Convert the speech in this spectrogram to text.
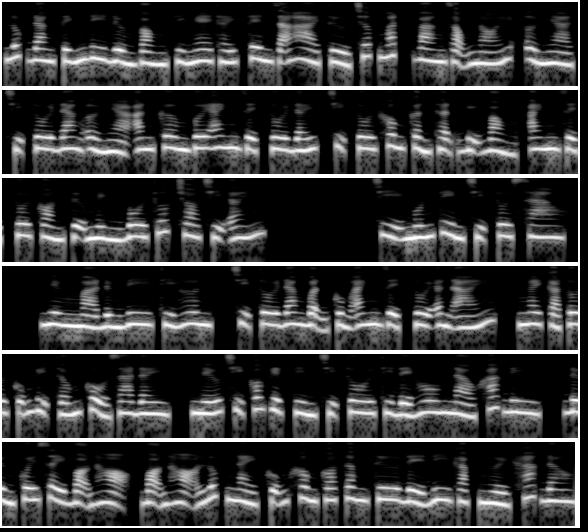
lúc đang tính đi đường vòng thì nghe thấy tên dã hài từ chớp mắt vang giọng nói, ở nhà chị tôi đang ở nhà ăn cơm với anh dệt tôi đấy, chị tôi không cẩn thận bị bỏng, anh dệt tôi còn tự mình bôi thuốc cho chị ấy. Chị muốn tìm chị tôi sao? Nhưng mà đừng đi thì hơn, chị tôi đang bận cùng anh dệt tôi ân ái, ngay cả tôi cũng bị tống cổ ra đây, nếu chị có việc tìm chị tôi thì để hôm nào khác đi, đừng quấy rầy bọn họ, bọn họ lúc này cũng không có tâm tư để đi gặp người khác đâu.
